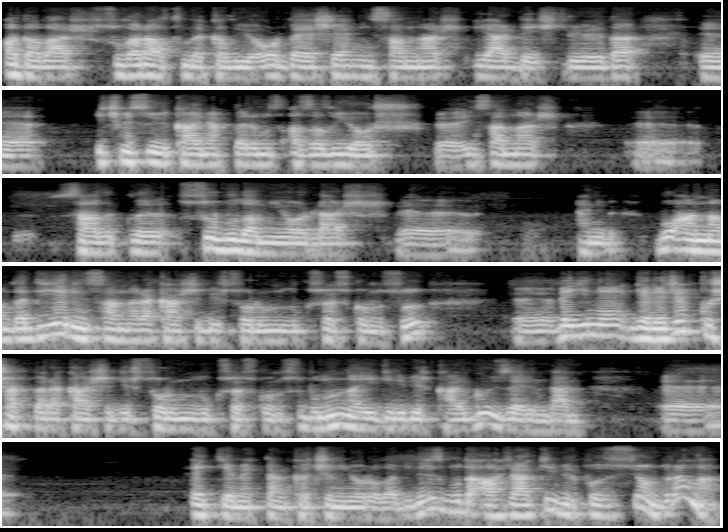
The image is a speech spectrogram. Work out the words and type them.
adalar sular altında kalıyor. Orada yaşayan insanlar yer değiştiriyor ya da e, içme suyu kaynaklarımız azalıyor. E, insanlar e, sağlıklı su bulamıyorlar. E, hani bu anlamda diğer insanlara karşı bir sorumluluk söz konusu e, ve yine gelecek kuşaklara karşı bir sorumluluk söz konusu. Bununla ilgili bir kaygı üzerinden e, et yemekten kaçınıyor olabiliriz. Bu da ahlaki bir pozisyondur ama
